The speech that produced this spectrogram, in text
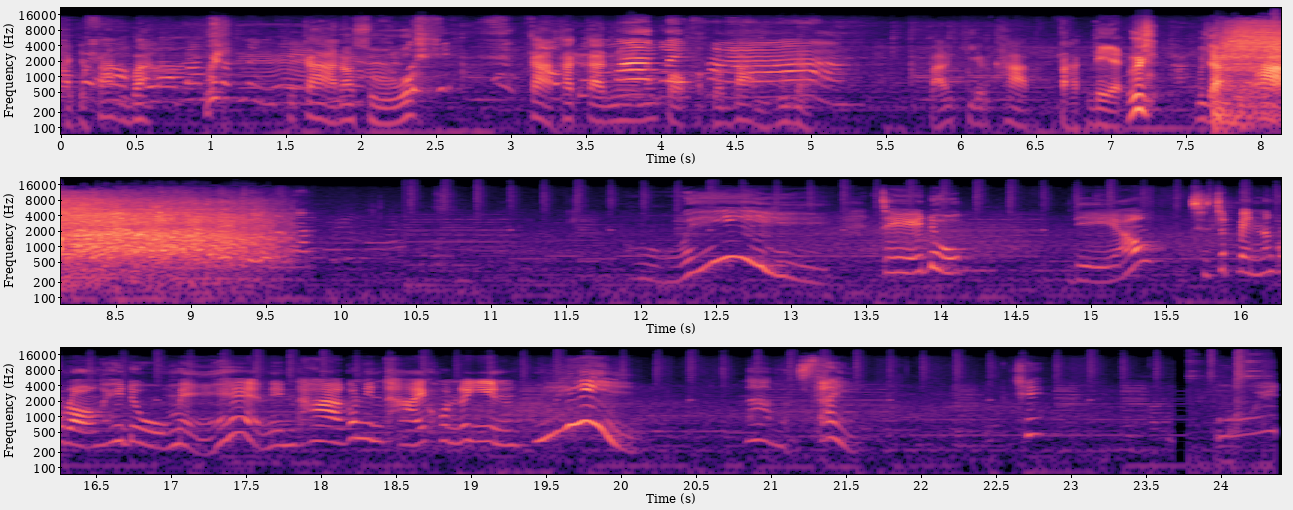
ใครจะฟังบ้างเฮ้ยสังกาเนาะสูกาคักกันเนี่ยมันกอกกับระบ้างผู้ใหญ่ปานขี้กันขาดตากแดดเฮ้ยผู้ใหญ่ภาพ เดี๋ยว ฉันจะเป็นนักร้องให้ดูแหมนินทาก็นินทายคนได้ยินนี่หน้ามันใส่ชิอุ้ย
